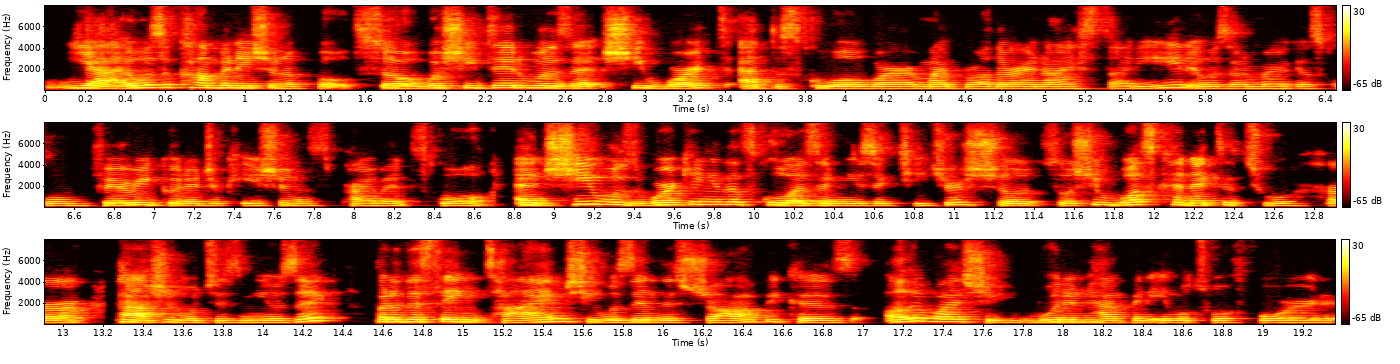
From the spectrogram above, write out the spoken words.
Yeah, it was a combination of both. So what she did was that she worked at the school where my brother and I studied. It was an American school, very good education, it's private school, and she was working in the school as a music teacher. So so she was connected to her passion, which is music but at the same time, she was in this job because otherwise she wouldn't have been able to afford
